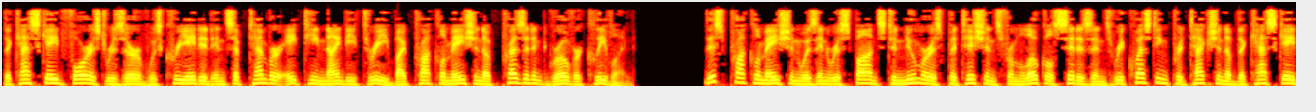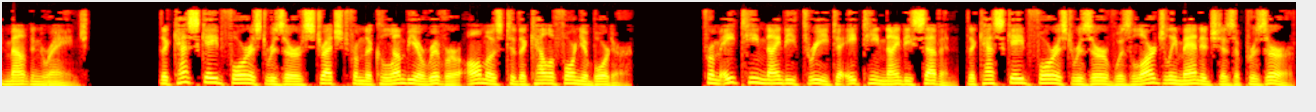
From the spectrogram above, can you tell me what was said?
The Cascade Forest Reserve was created in September 1893 by proclamation of President Grover Cleveland. This proclamation was in response to numerous petitions from local citizens requesting protection of the Cascade Mountain Range. The Cascade Forest Reserve stretched from the Columbia River almost to the California border. From 1893 to 1897, the Cascade Forest Reserve was largely managed as a preserve.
